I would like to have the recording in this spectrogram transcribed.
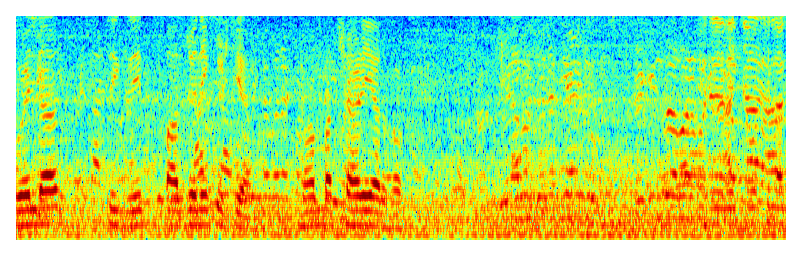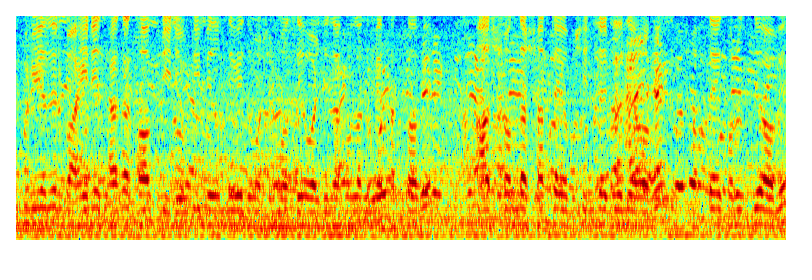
ওয়েল্ডার সিক্স জিপ পাঁচজন একুশ রিয়াল, মোহাম্মদ শাহরিয়ার হক। এখানে দেখতে পাচ্ছি লাগবে রিয়াদের বাইরে থাকা খাওয়া ফ্রি ডিউটি বেতন দেবে দু মাসের মধ্যে অরিজিনাল লাগবে, থাকতে হবে। আজ সন্ধ্যা সাতটায় অফিস ইন্টারভিউ দেওয়া হবে, সপ্তাহে খরচ দেওয়া হবে।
